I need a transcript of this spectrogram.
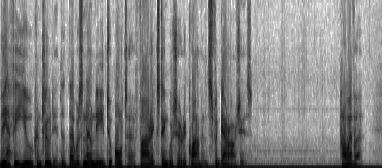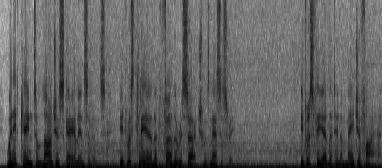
The FEU concluded that there was no need to alter fire extinguisher requirements for garages. However, when it came to larger scale incidents, it was clear that further research was necessary. It was feared that in a major fire,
